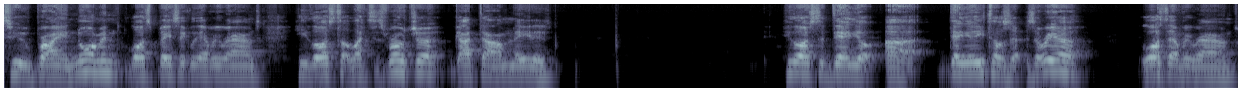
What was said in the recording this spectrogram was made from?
to Brian Norman, lost basically every round. He lost to Alexis Rocha, got dominated. He lost to Daniel uh Danielito Zorrilla, lost every round.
